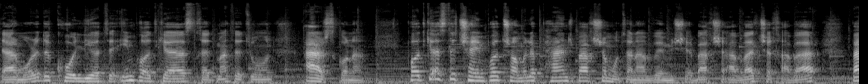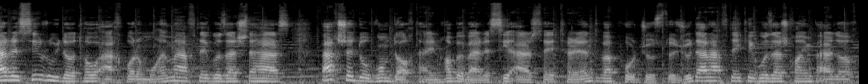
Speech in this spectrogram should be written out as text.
در مورد کلیات این پادکست خدمتتون عرض کنم. پادکست چین پاد شامل پنج بخش متنوع میشه. بخش اول چه خبر؟ بررسی رویدادها و اخبار مهم هفته گذشته هست. بخش دوم داغترین ها به بررسی ارزهای ترند و پرجستجو در هفته که گذشت خواهیم پرداخت.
